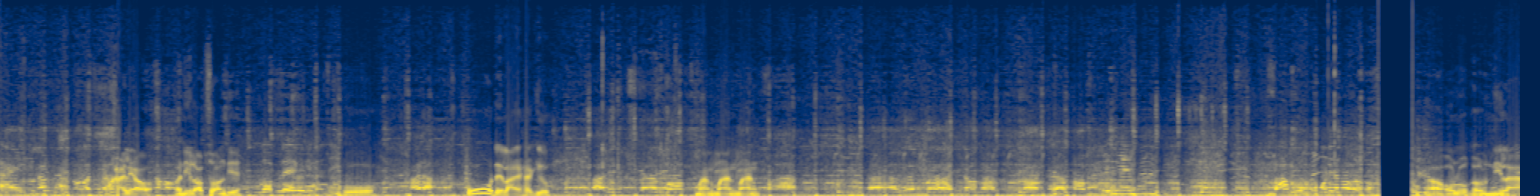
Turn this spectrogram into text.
ขายขายแล้ว อันนี้รอบสองทีรอบแรกนี่ละนี่โอ้โอ้ได้หลายครับอยู่มันมันมันเป็น เอาลกเอานี่ละ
